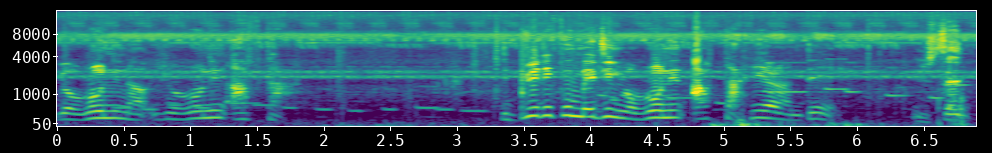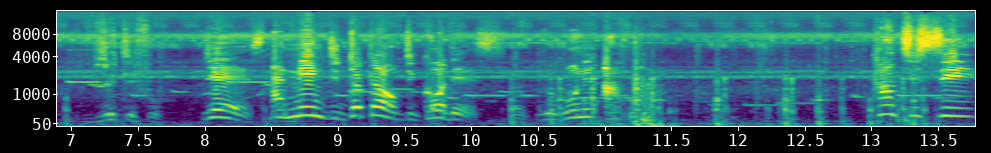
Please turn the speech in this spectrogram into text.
you're running out, you're running after. The beautiful maiden you're running after here and there. You said beautiful. Yes, I mean the daughter of the goddess you're running after. Can't you see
